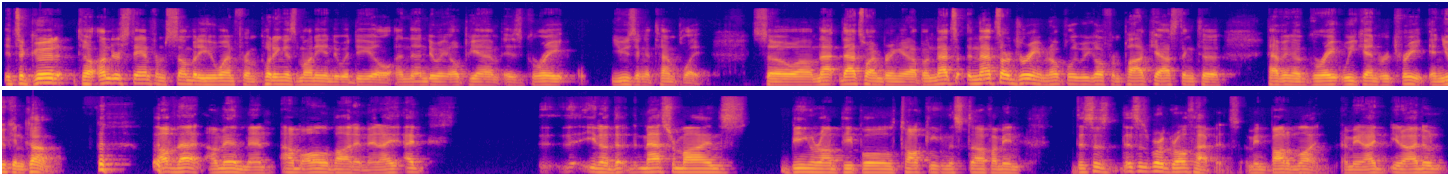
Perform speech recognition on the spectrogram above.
it's a good to understand from somebody who went from putting his money into a deal and then doing OPM is great using a template. So um, that that's why I'm bringing it up, and that's and that's our dream. And hopefully, we go from podcasting to having a great weekend retreat, and you can come. Love that. I'm in, man. I'm all about it, man. I, I you know, the, the masterminds, being around people, talking the stuff. I mean, this is this is where growth happens. I mean, bottom line. I mean, I you know, I don't.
